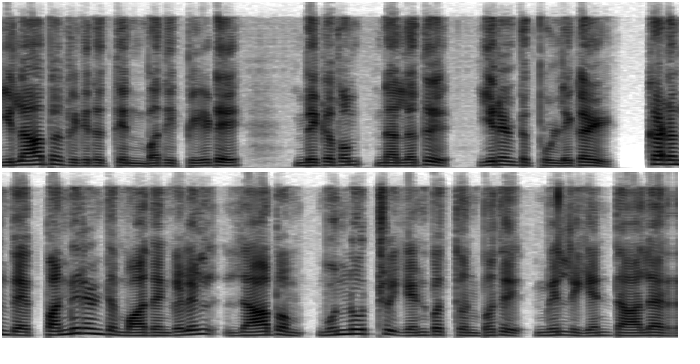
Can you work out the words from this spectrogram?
இலாப விகிதத்தின் மதிப்பீடு மிகவும் நல்லது. இரண்டு புள்ளிகள். கடந்த பன்னிரண்டு மாதங்களில் லாபம் முன்னூற்று எண்பத்தொன்பது மில்லியன் டாலர்.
